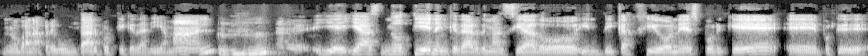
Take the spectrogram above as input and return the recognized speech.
no van a preguntar porque quedaría mal. Eh, y ellas no tienen que dar demasiado indicaciones porque, eh, porque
